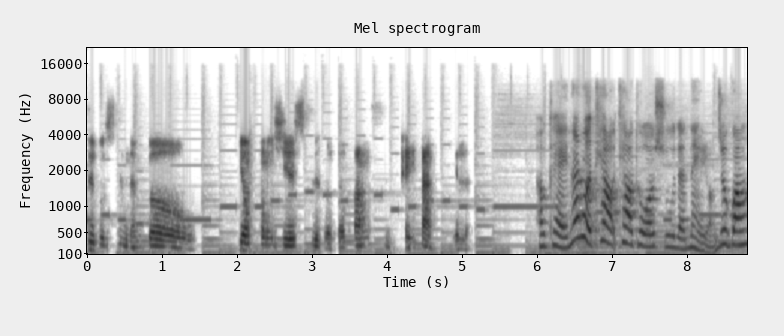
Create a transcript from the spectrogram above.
是不是能够用一些适合的方式陪伴别人？，OK。那如果跳跳脱书的内容，就光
